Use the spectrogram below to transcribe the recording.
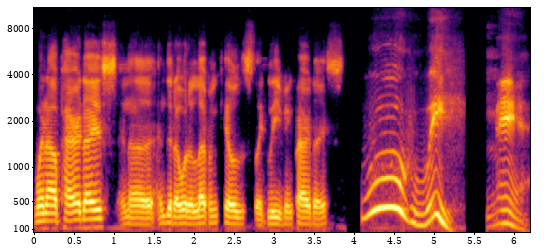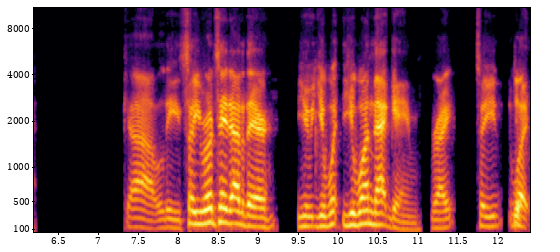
went out Paradise and uh ended up with eleven kills like leaving Paradise. Woo wee, man. Golly. So you rotate out of there. You you won you won that game, right? So you what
